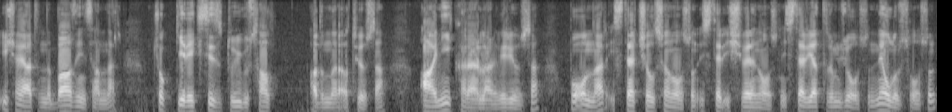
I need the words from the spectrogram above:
iş hayatında bazı insanlar çok gereksiz duygusal adımlar atıyorsa, ani kararlar veriyorsa bu onlar ister çalışan olsun, ister işveren olsun, ister yatırımcı olsun, ne olursa olsun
